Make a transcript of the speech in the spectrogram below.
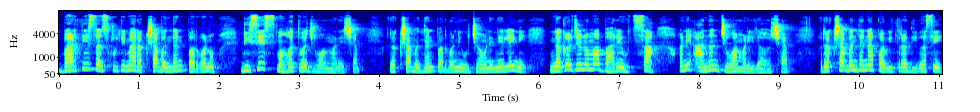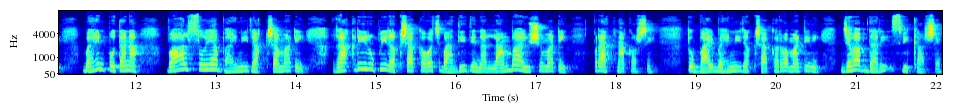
ભારતીય સંસ્કૃતિમાં રક્ષાબંધન પર્વનું વિશેષ મહત્ત્વ જોવા મળે છે. રક્ષાબંધન પર્વની ઉજવણીને લઈને નગરજનોમાં ભારે ઉત્સાહ અને આનંદ જોવા મળી રહ્યો છે. રક્ષાબંધનના પવિત્ર દિવસે બહેન પોતાના વાલ સોયા ભાઈની રક્ષા માટે રાખડીરૂપી રક્ષા કવચ બાંધી તેના લાંબા આયુષ્ય માટે પ્રાર્થના કરશે. તો ભાઈ બહેનની રક્ષા કરવા માટેની જવાબદારી સ્વીકારશે.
